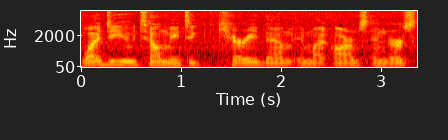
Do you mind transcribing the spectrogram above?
Why do you tell me to carry them in my arms and nurse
